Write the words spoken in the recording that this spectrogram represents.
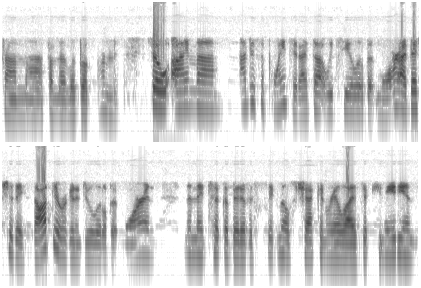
from uh, from the Liberal government. So I'm uh, I'm disappointed. I thought we'd see a little bit more. I bet you they thought they were going to do a little bit more, and then they took a bit of a signals check and realized that Canadians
